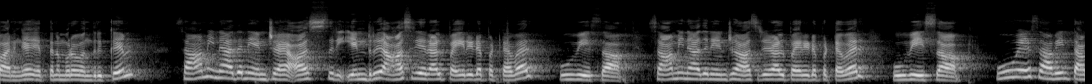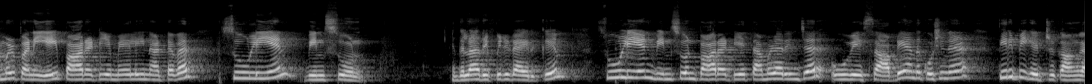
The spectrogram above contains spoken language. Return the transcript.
பாருங்கள் எத்தனை முறை வந்திருக்கு? சாமிநாதன் என்ற ஆசிரி என்று ஆசிரியரால் பெயரிடப்பட்டவர் உவேசா சாமிநாதன் என்று ஆசிரியரால் பெயரிடப்பட்டவர் உவேசா உவேசாவின் தமிழ் பணியை பாராட்டிய மேலை நாட்டவர் சூலியன் வின்சோன். இதெல்லாம் ரிப்பீட்டட் ஆயிருக்கு. சூலியன் வின்சோன் பாராட்டிய தமிழறிஞர் உவேசா. அப்படியே அந்த கொஷினை திருப்பி கேட்டிருக்காங்க.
